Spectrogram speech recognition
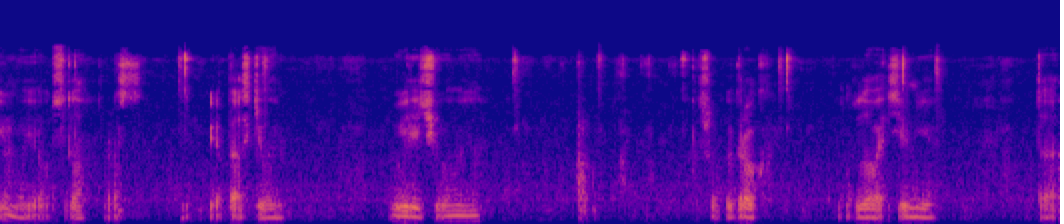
И мы ее вот сюда раз перетаскиваем увеличиваем ее чтобы игрок ну, давайте в нее так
